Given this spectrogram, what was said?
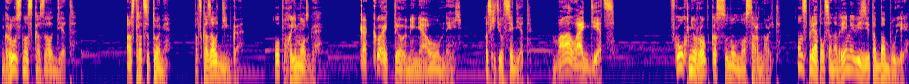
Грустно сказал дед. Астроцитоме, подсказал Димка. Опухоли мозга. Какой ты у меня умный, восхитился дед. Молодец. В кухню робко сунул нос Арнольд. Он спрятался на время визита бабули.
